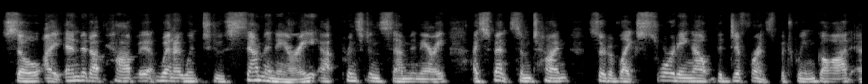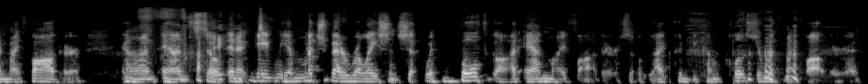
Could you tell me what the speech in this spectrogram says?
So I ended up having, when I went to seminary at Princeton Seminary, I spent some time sort of like sorting out the difference between God and my father. And, and so, and it gave me a much better relationship with both God and my father. So I could become closer with my father. And,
